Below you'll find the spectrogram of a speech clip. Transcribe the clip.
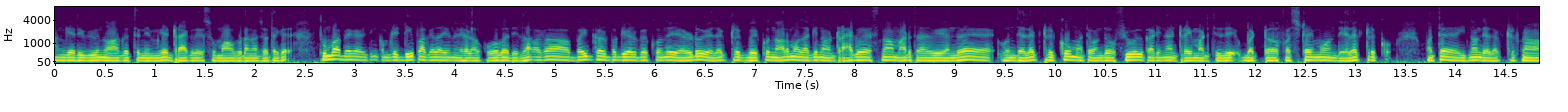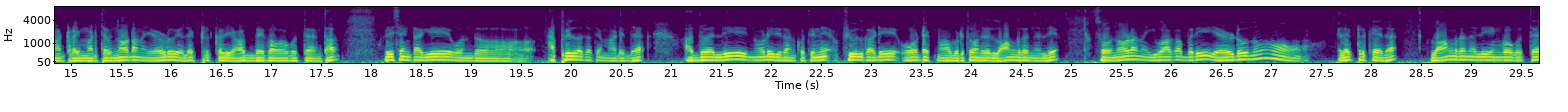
ಹಂಗೆ ರಿವ್ಯೂನೂ ಆಗುತ್ತೆ ನಿಮಗೆ. ಡ್ರ್ಯಾಗ್ ರೇಸು ಮಾಡ್ಬಿಡೋಣ ಜೊತೆಗೆ. ತುಂಬ ಬೇಗ ಹೇಳ್ತೀನಿ ಕಂಪ್ಲೀಟ್ ಡೀಪ್ ಆಗೆಲ್ಲ ಏನು ಹೇಳೋಕೆ ಹೋಗೋದಿಲ್ಲ. ಆಗ ಬೈಕ್ಗಳ ಬಗ್ಗೆ ಹೇಳಬೇಕು ಅಂದರೆ ಎರಡು ಎಲೆಕ್ಟ್ರಿಕ್ ಬೇಕು. ನಾರ್ಮಲ್ ಆಗಿ ನಾವು ಡ್ರ್ಯಾಗ್ ರೇಸ್ನ ಮಾಡ್ತಾ ಇದ್ವಿ ಅಂದರೆ ಒಂದು ಎಲೆಕ್ಟ್ರಿಕ್ಕು ಮತ್ತು ಒಂದು ಫ್ಯೂಲ್ ಗಾಡಿನ ಟ್ರೈ ಮಾಡ್ತಿದ್ವಿ. ಬಟ್ ಫಸ್ಟ್ ಟೈಮು ಒಂದು ಎಲೆಕ್ಟ್ರಿಕ್ಕು ಮತ್ತು ಇನ್ನೊಂದು ಎಲೆಕ್ಟ್ರಿಕ್ನ ಟ್ರೈ ಮಾಡ್ತೇವೆ. ನೋಡೋಣ, ಎರಡು ಎಲೆಕ್ಟ್ರಿಕಲ್ಲಿ ಯಾವ್ದು ಬೇಗ ಹೋಗುತ್ತೆ ಅಂತ. ರೀಸೆಂಟಾಗಿ ಒಂದು ಅಪ್ರಿಲ ಜೊತೆ ಮಾಡಿದ್ದೆ. ಅದರಲ್ಲಿ ನೋಡಿದ್ದೀರ ಅನ್ಕೋತೀನಿ. ಫ್ಯೂಲ್ ಗಾಡಿ ಓವರ್ಟೇಕ್ ಮಾಡಿಬಿಡ್ತು ಅಂದರೆ ಲಾಂಗ್ ರನ್ನಲ್ಲಿ ಸೊ ನೋಡೋಣ, ಇವಾಗ ಬರೀ ಎರಡೂ ಎಲೆಕ್ಟ್ರಿಕ್ ಇದೆ. ಲಾಂಗ್ ರನ್ನಲ್ಲಿ ಹೆಂಗೆ ಹೋಗುತ್ತೆ?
